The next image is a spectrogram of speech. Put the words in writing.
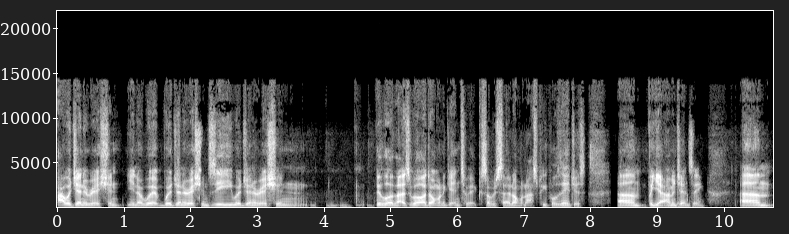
our generation, you know, we're we're Generation Z, we're Generation below that as well. I don't want to get into it because obviously I don't want to ask people's ages. Um, but yeah, I'm a Gen Z. Um,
